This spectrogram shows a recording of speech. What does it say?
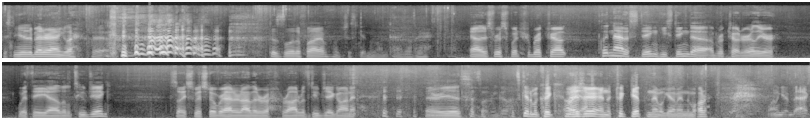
Just needed a better angler Yeah. to solidify him. Let's just get him untangled here. Yeah, there's first switch for brook trout. Clinton had a sting. He stinged a, a brook trout earlier with a uh, little tube jig. So I switched over, had another rod with a tube jig on it. there he is. Let's let him go. Let's get him a quick Oh, measure yeah. and a quick dip, and then we'll get him in the water. Want to get him back?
